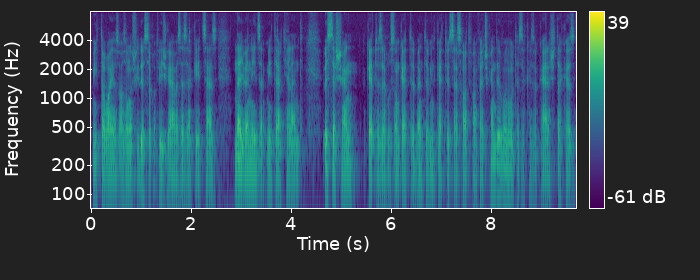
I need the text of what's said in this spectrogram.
míg tavaly az azonos időszakot vizsgálva az 1240 négyzetmétert jelent. Összesen 2022-ben több mint 260 fecskendő vonult ezekhez a káresetekhez,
